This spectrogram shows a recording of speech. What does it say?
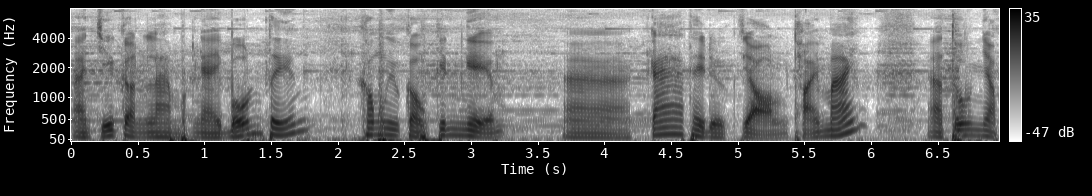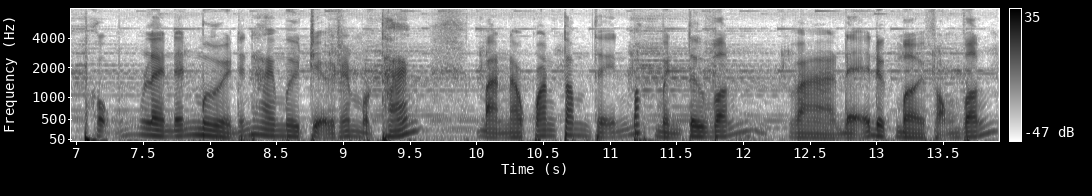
À, chỉ cần làm một ngày 4 tiếng không yêu cầu kinh nghiệm à, ca thì được dọn thoải mái. À, thu nhập cũng lên đến 10 đến 20 triệu trên một tháng. Bạn nào quan tâm thì inbox mình tư vấn và để được mời phỏng vấn.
